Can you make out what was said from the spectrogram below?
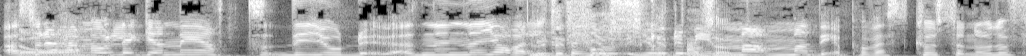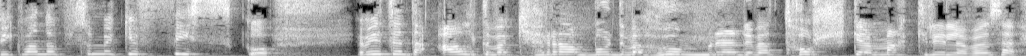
Alltså Ja. det här med att lägga nät, det gjorde, när jag var Lite liten gjorde min sätt. mamma det på västkusten. Och då fick man upp så mycket fisk och, jag vet inte allt. Det var krabbor, det var humrar, det var torskar, makrill, det var så här,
